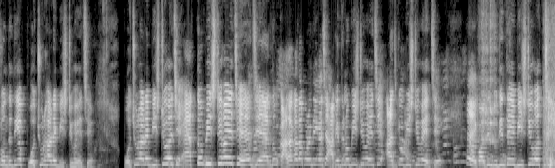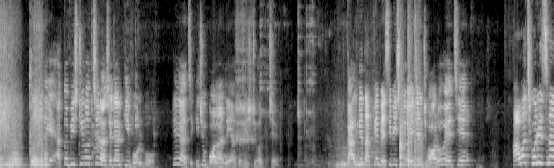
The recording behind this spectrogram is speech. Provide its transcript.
সন্ধ্যের দিকে প্রচুর হারে বৃষ্টি হয়েছে। প্রচুর হারে বৃষ্টি হয়েছে, এত বৃষ্টি হয়েছে যে একদম কাদা কাদা করে দিয়ে গেছে। আগের দিনও বৃষ্টি হয়েছে, আজকেও বৃষ্টি হয়েছে। হ্যাঁ কদিন দুদিন থেকে বৃষ্টি হচ্ছে। থেকে এত বৃষ্টি হচ্ছে না, সেটা আর কি বলব? ঠিক আছে, কিছু বলার নেই, এত বৃষ্টি হচ্ছে। কালকে তার থেকে বেশি বৃষ্টি হয়েছে, ঝড়ও হয়েছে। আওয়াজ করিস না।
